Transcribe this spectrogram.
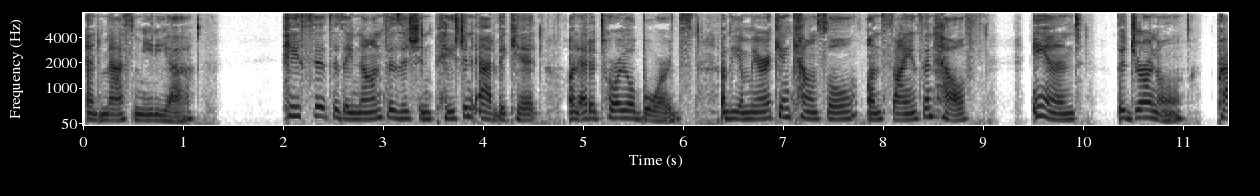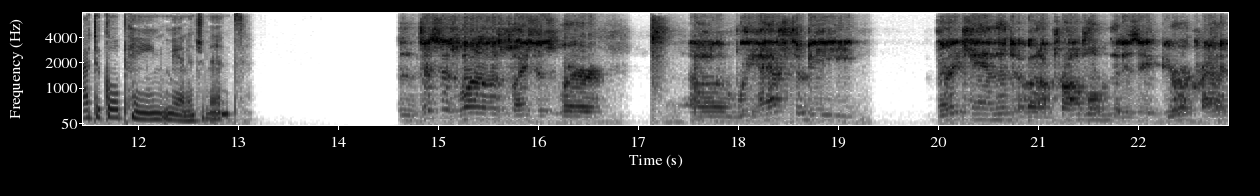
and mass media. He sits as a non physician patient advocate on editorial boards of the American Council on Science and Health and the journal Practical Pain Management. This is one of those places where uh, we have to be very candid about a problem that is a bureaucratic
